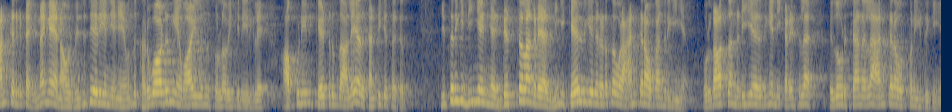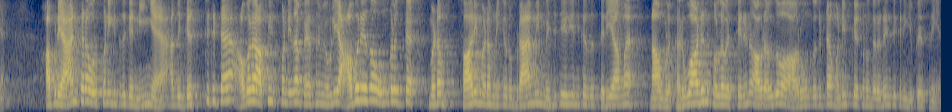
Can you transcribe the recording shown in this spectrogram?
ஆன்கர் கிட்ட என்னங்க நான் ஒரு வெஜிடேரியன் என்னை வந்து கருவாடுன்னு என் வாயிலிருந்து சொல்ல வைக்கிறீர்களே அப்படின்னு கேட்டிருந்தாலே அது கண்டிக்கத்தக்கது. இத்தனைக்கு நீங்கள் இங்கே கெஸ்டெல்லாம் கிடையாது. நீங்கள் கேள்வி கேட்குற இடத்துல ஒரு ஆங்கராக உட்காந்துருக்கீங்க ஒரு காலத்தில் நடிகையாக இருந்தீங்க நீ கடைசியில் ஏதோ ஒரு சேனலில் ஆங்கராக ஒர்க் பண்ணிக்கிட்டு இருக்கீங்க. அப்படி ஆங்கராக ஒர்க் பண்ணிக்கிட்டு இருக்க நீங்கள் அது கெஸ்ட்டுக்கிட்ட அவரை அப்பீஸ் பண்ணி தான் பேசணுமே ஒழிய அவர் ஏதோ உங்கள்கிட்ட மேடம் சாரி மேடம் நீங்கள் ஒரு பிராமின் வெஜிடேரியனுங்கிறது தெரியாமல் நான் உங்களை கருவாடுன்னு சொல்ல வச்சிட்டேன்னு அவர் ஏதோ அவர் உங்ககிட்ட மன்னிப்பு கேட்கணுங்கிற ரேஞ்சுக்கு நீங்கள் பேசுகிறீங்க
